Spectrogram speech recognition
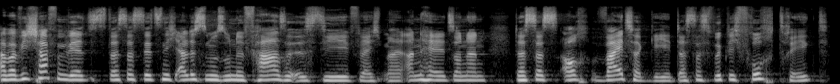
Aber wie schaffen wir es, dass das jetzt nicht alles nur so eine Phase ist, die vielleicht mal anhält, sondern dass das auch weitergeht, dass das wirklich Frucht trägt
